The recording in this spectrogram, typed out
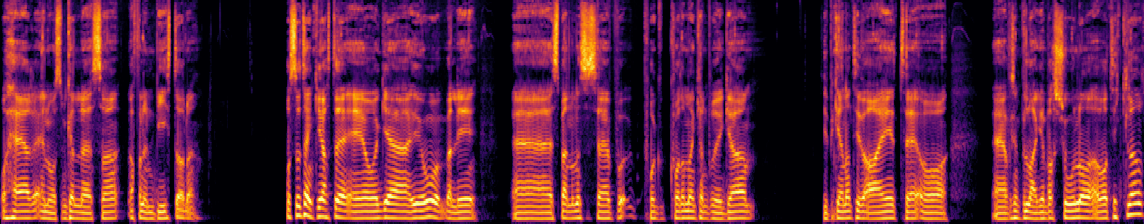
og her er noe som kan løse i hvert fall en bit av det. Og så tenker jeg at det er òg jo veldig spennende å se på, på hvordan man kan bruke type generativ AI til å eh, eksempel lage versjoner av artikler.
